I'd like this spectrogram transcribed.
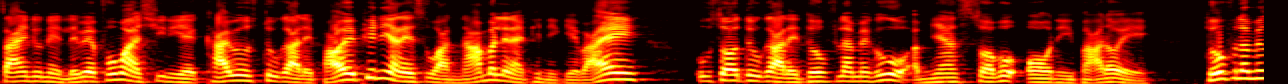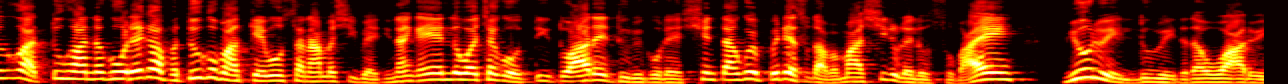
sign တို့နဲ့ level 4မှာရှိနေတဲ့ Kairos တို့ကလည်းဘာပဲဖြစ်နေရလဲဆိုတာနားမလည်နိုင်ဖြစ်နေခဲ့ပါတယ်။ ဦးစောတို့ကလည်းဒိုဖလမင်ဂိုကိုအမြန်စော်ဖို့အော်နေပါတော့ရဲ့ဒိုဖလမင်ဂိုကသူဟာငကိုတဲကဘသူ့ကမှကယ်ဖို့ဆန္ဒမရှိပဲဒီနိုင်ငံရဲ့လိုအပ်ချက်ကိုတည်သွားတဲ့သူတွေကိုလည်းရှင်တန်ခွင့်ပေးတယ်ဆိုတာဘာမှရှိလို့လဲလို့ဆိုပါတယ် မြို့တွေလူတွေတရဝါတွေ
